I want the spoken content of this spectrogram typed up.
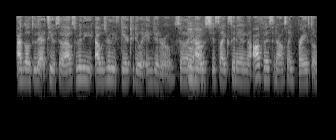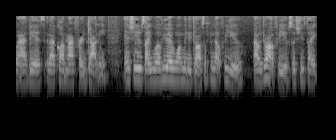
I go through that too. So I was really, I was really scared to do it in general. So like Mm-hmm. I was just like sitting in the office and I was like brainstorming ideas, and I called my friend Johnny, and she was like, "Well, if you ever want me to draw something up for you, I will draw it for you." So she's like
